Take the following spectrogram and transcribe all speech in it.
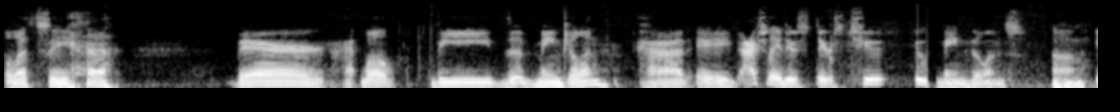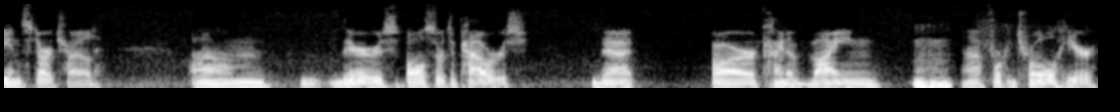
well, let's see. there, well, the the main villain had a. Actually, there's there's two main villains uh, in Star Child. Um, there's all sorts of powers that are kind of vying uh, for control here.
